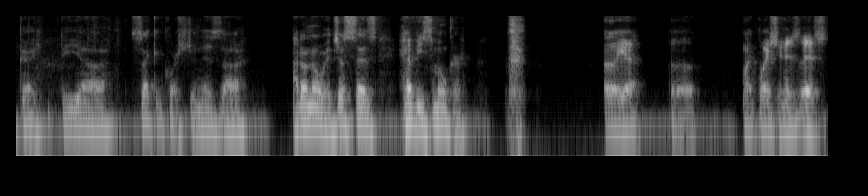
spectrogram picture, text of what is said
Okay. The uh, second question is uh, I don't know. It just says heavy smoker. Oh yeah. Uh, my question is this:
